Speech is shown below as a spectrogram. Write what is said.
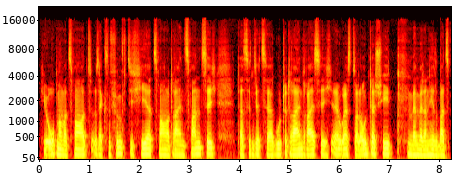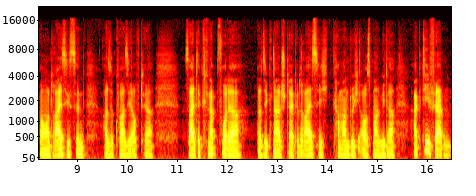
hier oben haben wir 256, hier 223. Das sind jetzt ja gute 33 äh, US-Dollar Unterschied. wenn wir dann hier so bei 230 sind, also quasi auf der Seite knapp vor der Signalstärke 30 kann man durchaus mal wieder aktiv werden.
